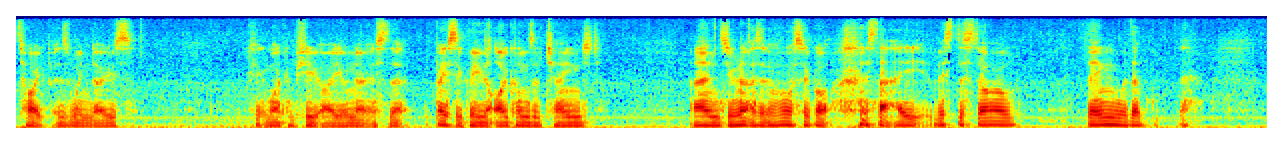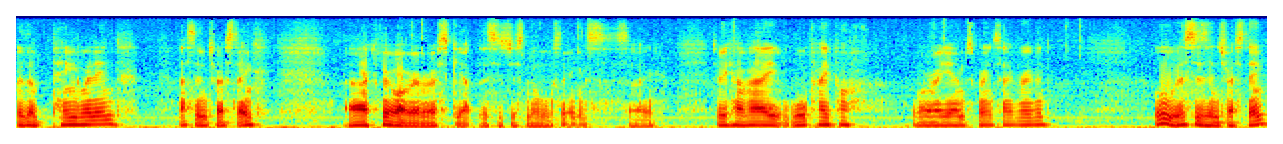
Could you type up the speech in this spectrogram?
type as Windows. Click my computer you'll notice that basically the icons have changed. And you'll notice that I've also got is that a Vista style thing with a with a penguin in? That's interesting. Uh, can be a bit risky yep this is just normal things so. Do we have a wallpaper or a um, screensaver even? Oh this is interesting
